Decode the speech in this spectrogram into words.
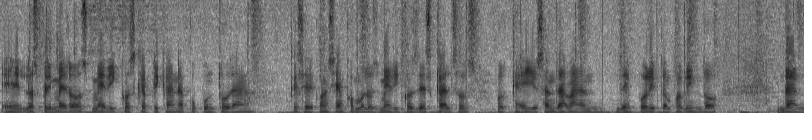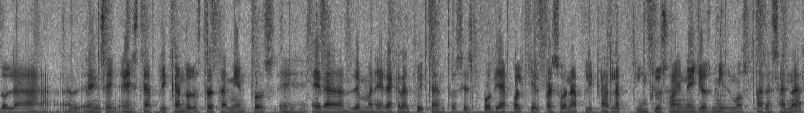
eh, los primeros médicos que aplicaban acupuntura que se conocían como los médicos descalzos, porque ellos andaban de pueblito en pueblito dando la, este, aplicando los tratamientos, eh, era de manera gratuita, entonces podía cualquier persona aplicarla, incluso en ellos mismos, para sanar.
